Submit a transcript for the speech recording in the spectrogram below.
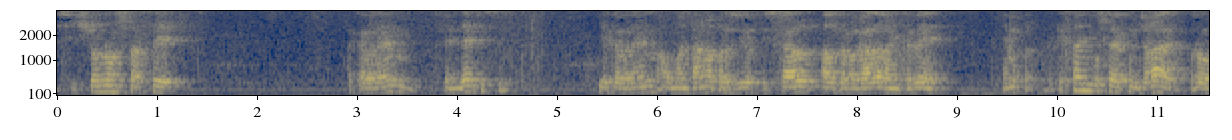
Si això no està fet, acabarem fent dèficit i acabarem augmentant la pressió fiscal altra vegada l'any que ve. Hem, aquest any vostè ha congelat, però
